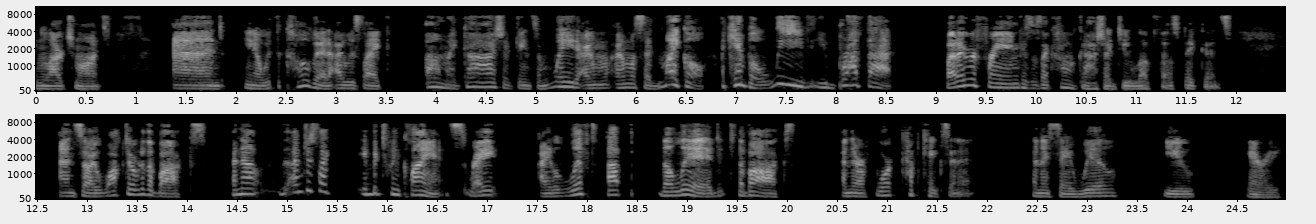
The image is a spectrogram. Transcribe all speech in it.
in Larchmont. And, you know, with the COVID, I was like, oh my gosh, I've gained some weight. I, I almost said, Michael, I can't believe you brought that. But I refrained because I was like, oh gosh, I do love those baked goods. And so I walked over to the box and now I'm just like in between clients, right? I lift up the lid to the box and there are four cupcakes in it. And they say, will you marry?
